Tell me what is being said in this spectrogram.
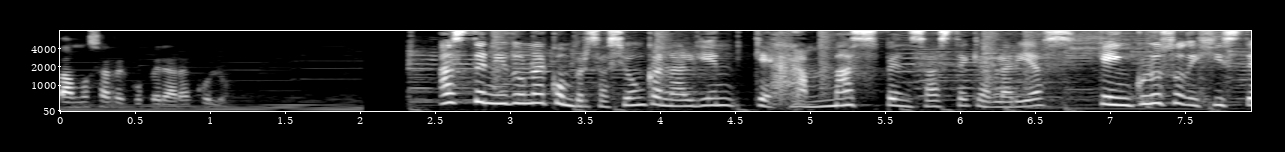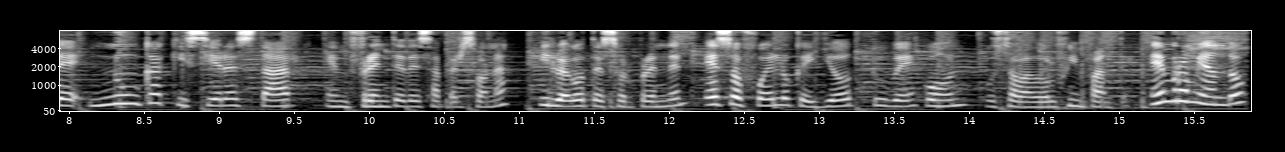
Vamos a recuperar a Colombia. ¿Has tenido una conversación con alguien que jamás pensaste que hablarías? ¿Que incluso dijiste nunca quisiera estar enfrente de esa persona? ¿Y luego te sorprenden? Eso fue lo que yo tuve con Gustavo Adolfo Infante. En bromeando,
